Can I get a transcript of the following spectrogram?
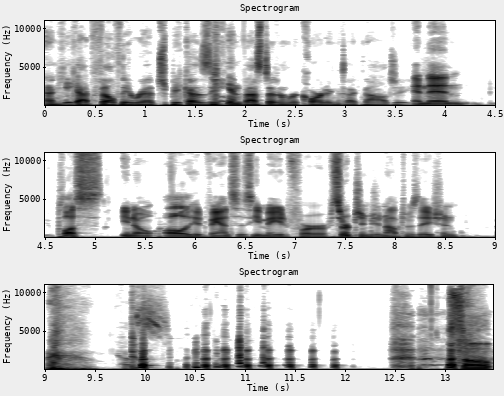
And he got filthy rich because he invested in recording technology. And then plus, you know, all the advances he made for search engine optimization. Yes. so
